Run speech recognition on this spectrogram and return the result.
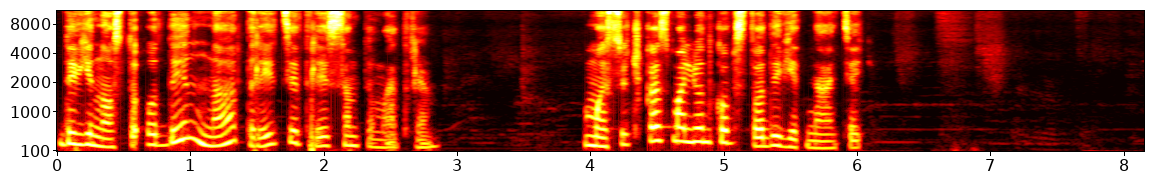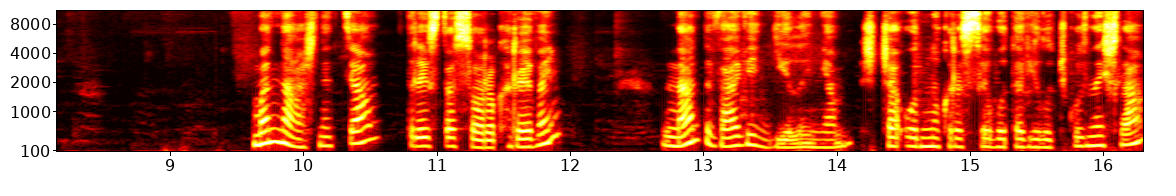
91 на 33 см. Мисочка з малюнком 119. Менажниця 340 гривень на два відділення. Ще одну красиву тарілочку знайшла.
